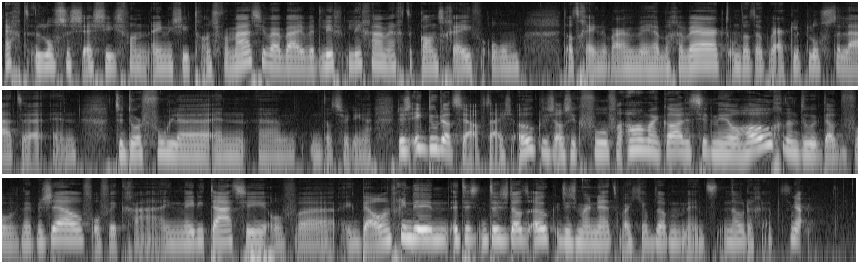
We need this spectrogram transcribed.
echt losse sessies van energietransformatie, waarbij we het li- lichaam echt de kans geven om datgene waar we mee hebben gewerkt, om dat ook werkelijk los te laten en te doorvoelen en ehm, dat soort dingen. Dus ik doe dat zelf thuis ook. Dus als ik voel van, oh my god, het zit me heel hoog, dan doe ik dat bijvoorbeeld met mezelf, of ik ga in meditatie, of eh, ik bel een vriendin. Het is dus dat ook. Het is maar net wat je op dat moment nodig hebt.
